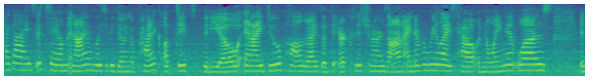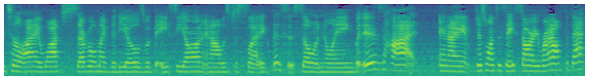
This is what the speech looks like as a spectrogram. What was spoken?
Hi guys, it's Sam and I am going to be doing a product updates video and I do apologize that the air conditioner is on. I never realized how annoying it was until I watched several of my videos with the AC on and I was just like, this is so annoying, but it is hot and I just want to say sorry right off the bat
